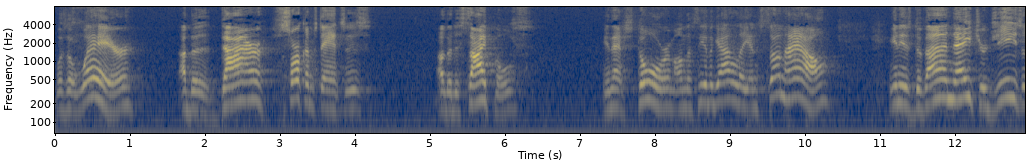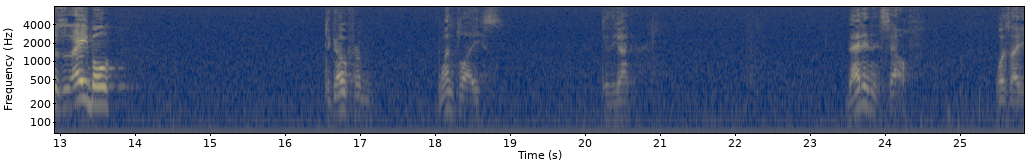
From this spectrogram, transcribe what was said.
was aware of the dire circumstances of the disciples in that storm on the Sea of Galilee. And somehow, in his divine nature, Jesus is able to go from one place to the other. That in itself was a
